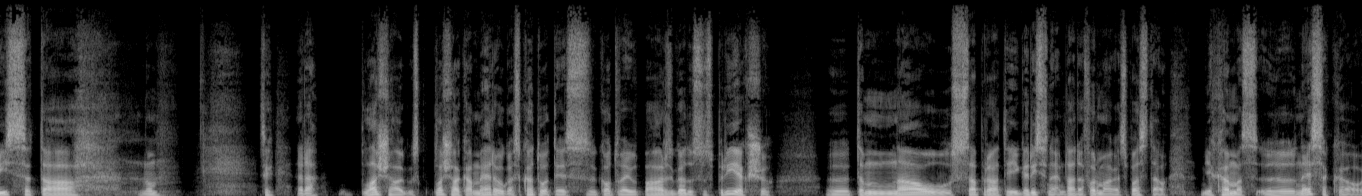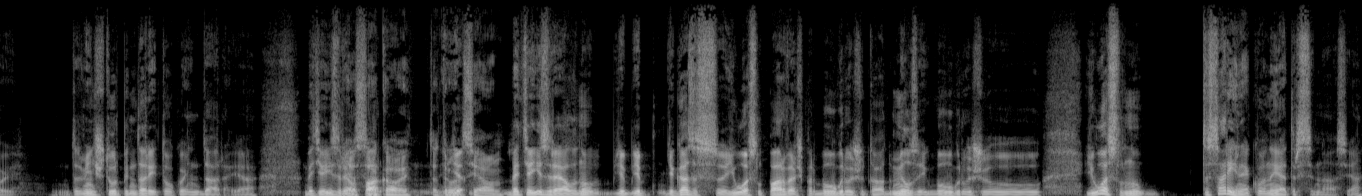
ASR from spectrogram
visa tā. Nu, tādā plašāk, plašākā mērogā skatoties kaut vai pāris gadus uz priekšu, eh, tam nav saprātīga risinājuma tādā formā, kāds pastāv. Ja Hamas eh, nesakauj, tad viņš turpina darīt to, ko viņi dara. Jā. Bet, ja Izraela pār... tad rodas ja, jauna. Bet, ja Izraela, nu, ja, ja, ja Gazas joslu pārvērš par būgružu, tādu milzīgu būgružu joslu, nu, tas arī neko neatrisinās. Ja?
